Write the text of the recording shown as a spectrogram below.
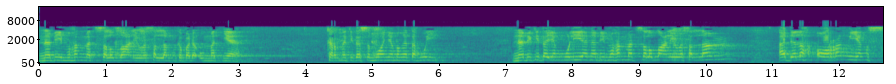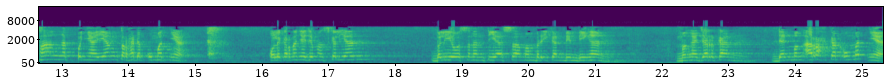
Nabi Muhammad sallallahu alaihi wasallam kepada umatnya. Karena kita semuanya mengetahui Nabi kita yang mulia Nabi Muhammad sallallahu alaihi wasallam adalah orang yang sangat penyayang terhadap umatnya. Oleh karenanya jemaah sekalian, beliau senantiasa memberikan bimbingan, mengajarkan dan mengarahkan umatnya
